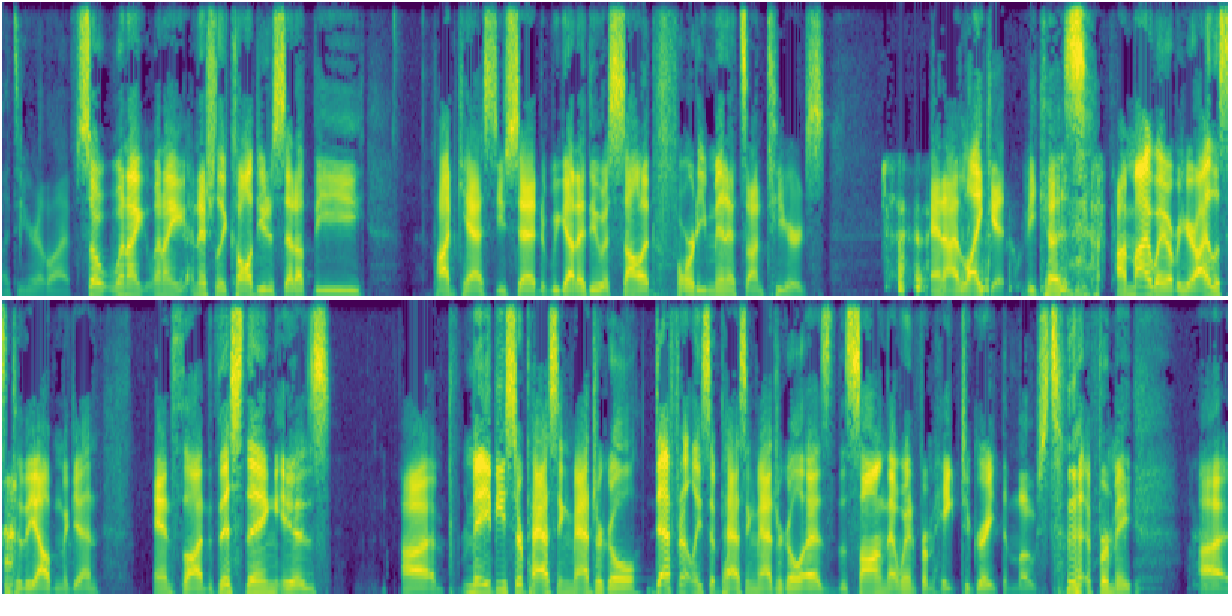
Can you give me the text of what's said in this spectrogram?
liked to hear it live. So when I when I initially called you to set up the podcast, you said we got to do a solid 40 minutes on Tears. and I like it because on my way over here, I listened to the album again and thought this thing is uh, maybe surpassing Madrigal, definitely surpassing Madrigal as the song that went from hate to great the most for me. Uh,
